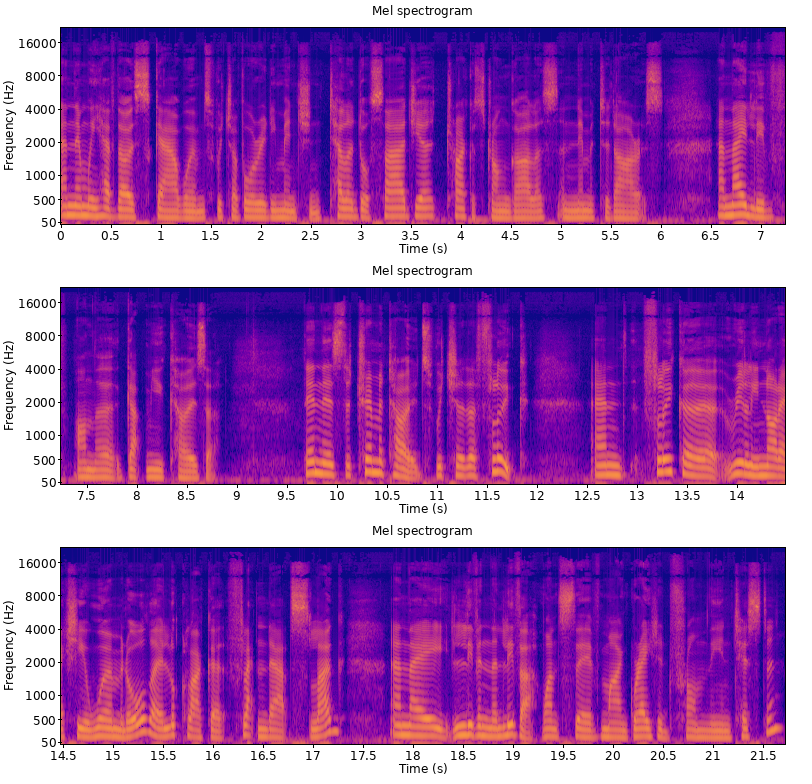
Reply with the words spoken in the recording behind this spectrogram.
and then we have those scour worms, which I've already mentioned, Teladorsagia, Trichostrongylus, and Nematodirus, and they live on the gut mucosa. Then there's the trematodes, which are the fluke. And fluke are really not actually a worm at all. They look like a flattened out slug and they live in the liver once they've migrated from the intestine.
